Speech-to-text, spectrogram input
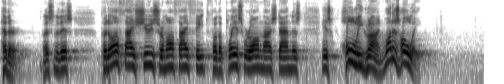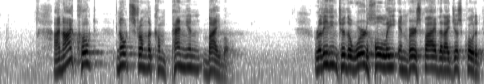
hither. Listen to this. Put off thy shoes from off thy feet, for the place whereon thou standest is holy ground. What is holy? And I quote notes from the Companion Bible relating to the word holy in verse 5 that I just quoted.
